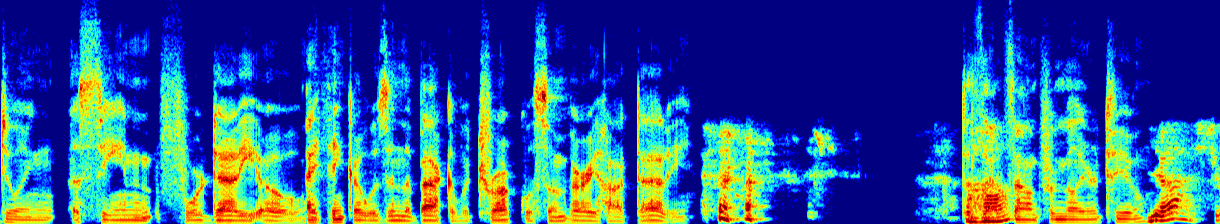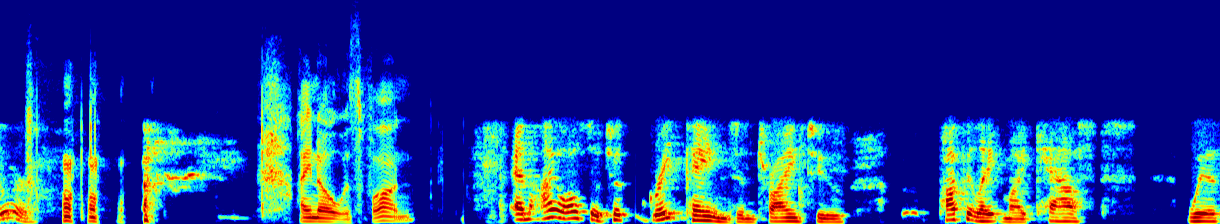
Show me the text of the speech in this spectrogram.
doing a scene for Daddy O. I think I was in the back of a truck with some very hot daddy. Does uh-huh. that sound familiar to you? Yeah, sure. I know it was fun. And I also took great pains in trying to populate my casts with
